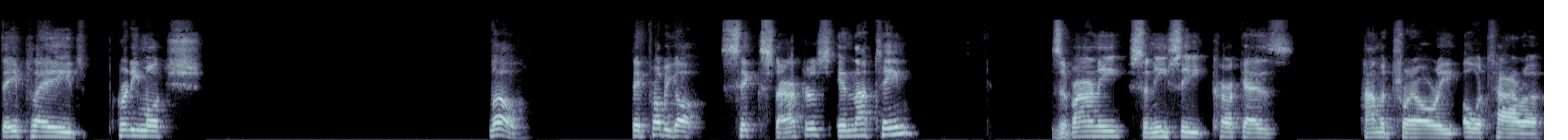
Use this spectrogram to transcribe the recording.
They played pretty much, well, they've probably got six starters in that team. Zabarnyi, Senesi, Kerkez, Hamid Traore, Ouattara.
